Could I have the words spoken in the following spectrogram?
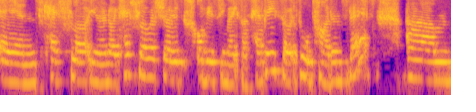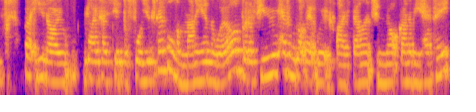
and cash flow, you know, no cash flow issues obviously makes us happy. So it's all tied into that. Um, but, you know, like I said before, you can have all the money in the world, but if you haven't got that work life balance, you're not going to be happy.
